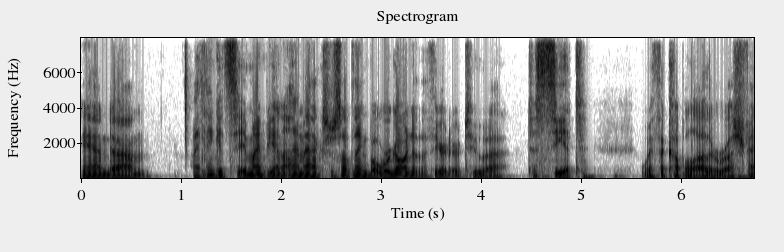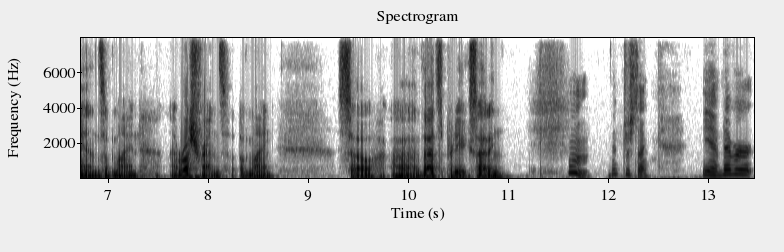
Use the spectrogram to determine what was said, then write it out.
and um, I think it's it might be an IMAX or something, but we're going to the theater to uh, to see it with a couple other Rush fans of mine, uh, Rush friends of mine. So uh, that's pretty exciting. Hmm, interesting. Yeah, I've never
